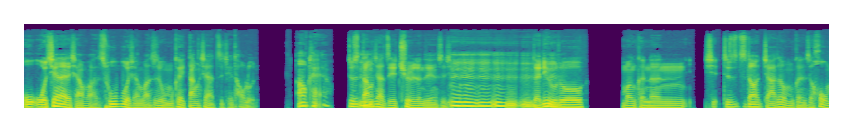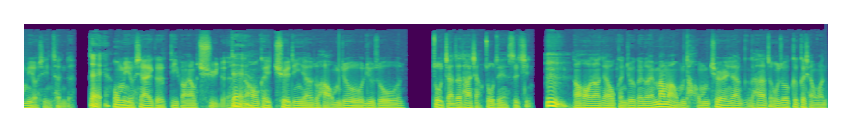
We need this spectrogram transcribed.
我我现在的想法，初步的想法是，我们可以当下直接讨论，OK，就是当下直接确认这件事情。嗯嗯嗯嗯嗯嗯。对，例如说，我们可能就是知道，假设我们可能是后面有行程的，对，后面有下一个地方要去的，对，然后可以确定一下说，好，我们就例如说做，假设他想做这件事情，嗯，然后当下我可能就会跟说，哎，妈妈，我们我们确认一下，他我说哥哥想玩，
